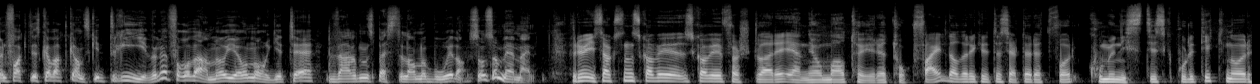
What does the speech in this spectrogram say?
men faktisk har vært ganske drivende for å være med og gjøre Norge til verdens beste land å bo i, da, sånn som vi mener. Røe Isaksen, skal vi, skal vi først være enige om at Høyre tok feil da dere kritiserte Rødt for kommunistisk politikk, når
